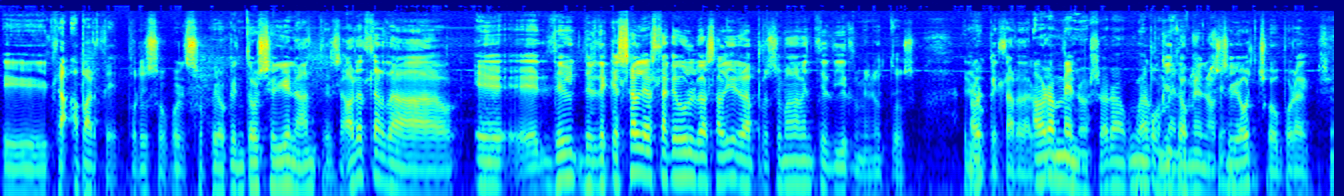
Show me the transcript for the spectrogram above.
Y, aparte, por eso, por eso, pero que entonces se llena antes. Ahora tarda, eh, eh, desde que sale hasta que vuelve a salir, aproximadamente 10 minutos. lo que tarda Ahora menos, ahora un poquito menos, sí, 8 por ahí. Sí.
